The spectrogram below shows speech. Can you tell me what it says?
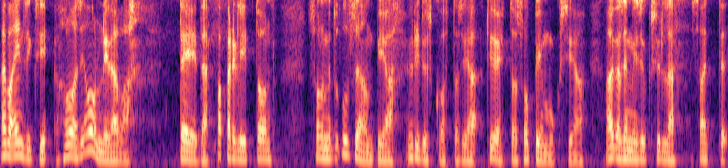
Aivan ensiksi haluaisin onnitella teitä. Paperiliitto on solmittu useampia yrityskohtaisia työehtosopimuksia. Aikaisemmin syksyllä saitte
